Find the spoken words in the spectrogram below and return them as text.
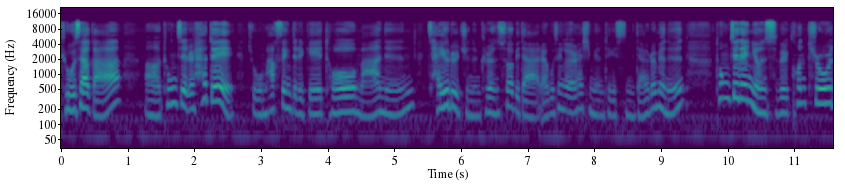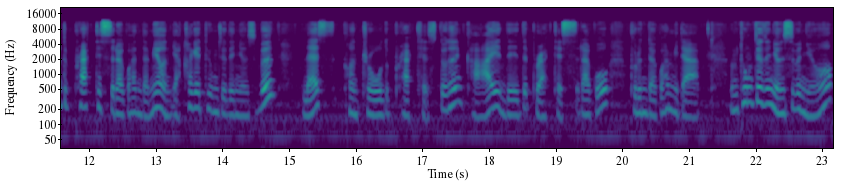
교사가 어, 통제를 하되 조금 학생들에게 더 많은 자유를 주는 그런 수업이다라고 생각을 하시면 되겠습니다. 그러면은 통제된 연습을 controlled practice라고 한다면 약하게 통제된 연습은 less controlled practice 또는 guided practice라고 부른다고 합니다. 음, 통제된 연습은요.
